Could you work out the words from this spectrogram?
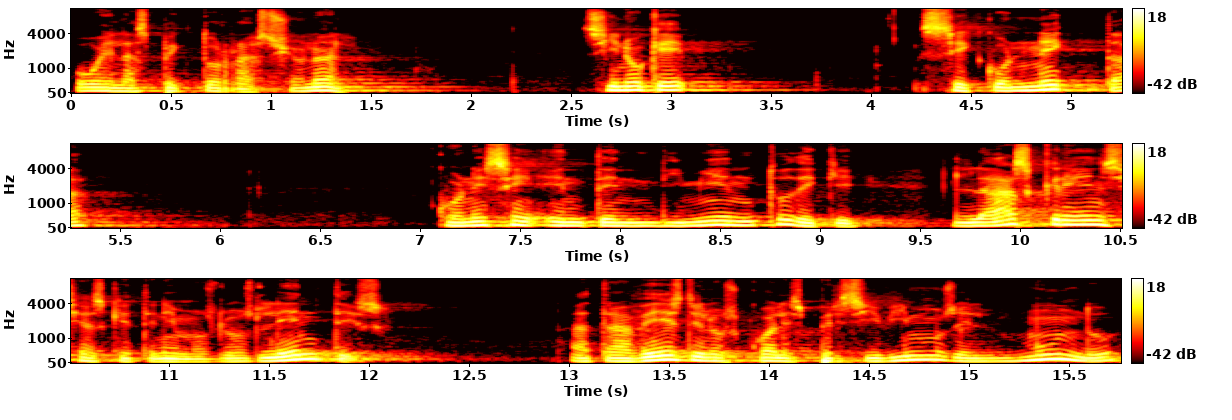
o el aspecto racional, sino que se conecta con ese entendimiento de que las creencias que tenemos, los lentes a través de los cuales percibimos el mundo,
